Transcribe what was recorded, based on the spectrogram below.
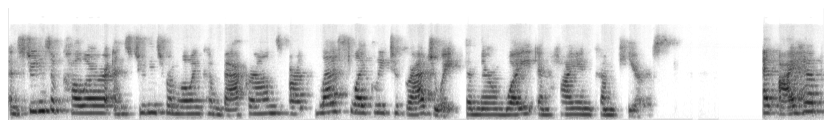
And students of color and students from low income backgrounds are less likely to graduate than their white and high income peers. At IHEP,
